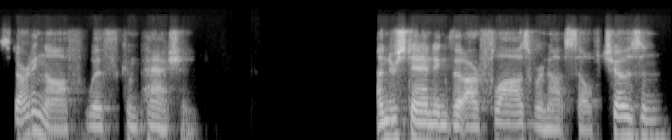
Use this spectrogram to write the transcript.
Starting off with compassion, understanding that our flaws were not self chosen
